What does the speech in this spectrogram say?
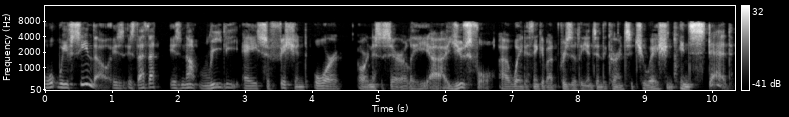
what we've seen though is is that that is not really a sufficient or or necessarily uh, useful uh, way to think about resilience in the current situation. Instead,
